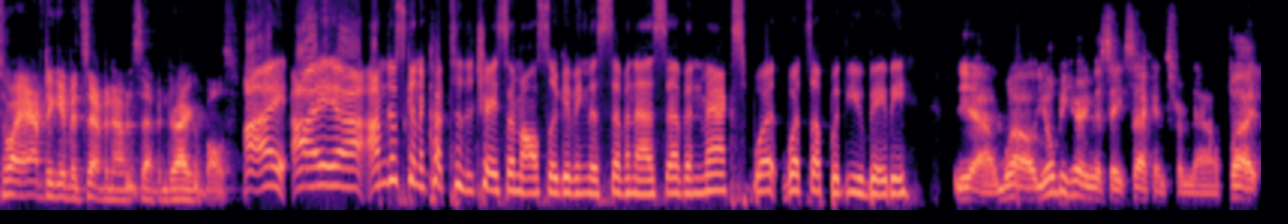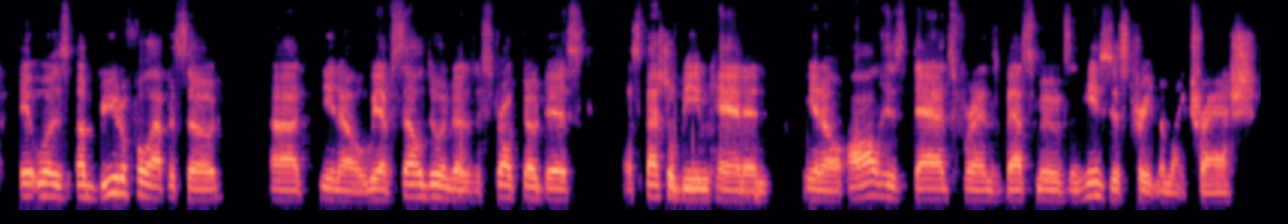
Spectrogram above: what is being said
so I have to give it seven out of seven Dragon Balls. I, I, uh, I'm just gonna cut to the chase. I'm also giving this seven out of seven. Max, what, what's up with you, baby? Yeah, well, you'll be hearing this eight seconds from now, but it was a beautiful episode. Uh, you know, we have Cell doing the Destructo disc, a special beam cannon, you know, all his dad's friends' best moves, and he's just treating them like trash.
